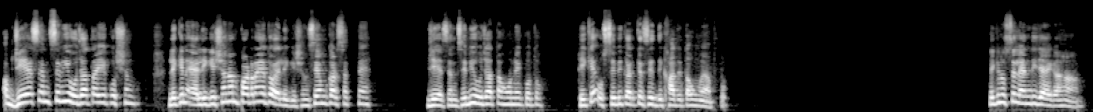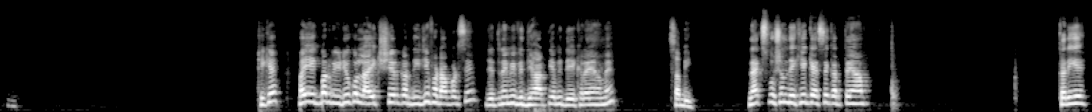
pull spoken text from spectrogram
अब जेएसएम से भी हो जाता है ये क्वेश्चन लेकिन एलिगेशन हम पढ़ रहे हैं तो एलिगेशन से हम कर सकते हैं। जेएसएम से भी हो जाता होने को तो। ठीक है? उससे भी करके से दिखा देता हूँ मैं आपको। लेकिन उससे लेंदी जाएगा हाँ। ठीक है? भाई, एक बार वीडियो को लाइक शेयर कर दीजिए फटाफट से। जितने भी विद्यार्थी अभी देख रहे हैं हमें, सभी। नेक्स्ट क्वेश्चन देखिए, कैसे करते हैं आप? करिए।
